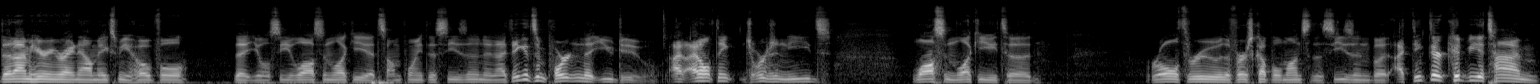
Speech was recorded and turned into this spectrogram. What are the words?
that I'm hearing right now makes me hopeful that you'll see Lawson Luckie at some point this season, and I think it's important that you do. I, I don't think Georgia needs Lawson Luckie to roll through the first couple months of the season, but I think there could be a time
